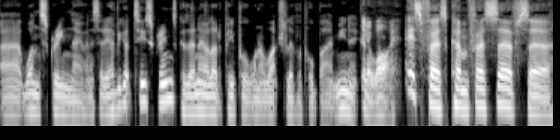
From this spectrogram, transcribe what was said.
uh, one screen now." And I said, "Have you got two screens? Because I know a lot of people want to watch Liverpool Bayern Munich." I don't know why. It's first come, first serve, sir.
